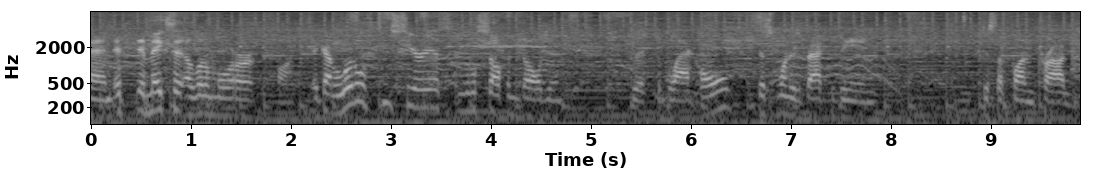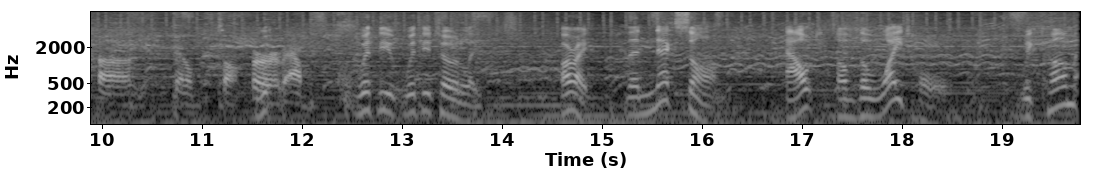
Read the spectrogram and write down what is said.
And it, it makes it a little more fun. It got a little too serious, a little self-indulgent with the black hole. This one is back to being just a fun prog uh, metal song or album. with you with you totally. All right, the next song, "Out of the White Hole." We come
